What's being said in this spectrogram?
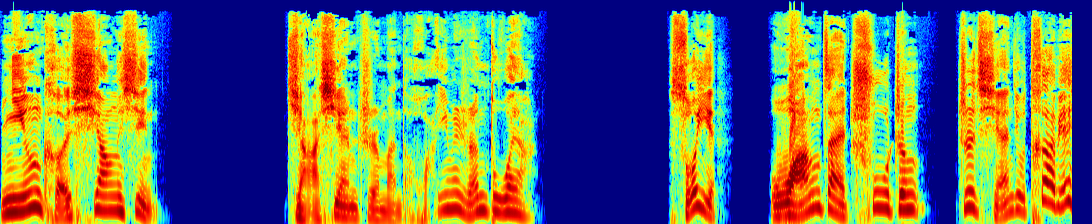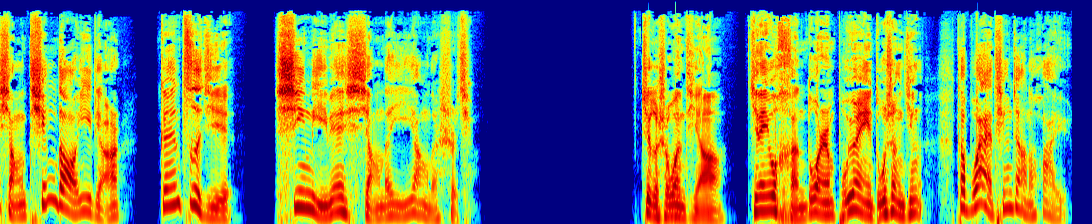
宁可相信假先知们的话，因为人多呀。所以王在出征之前就特别想听到一点儿跟自己心里边想的一样的事情。这个是问题啊！今天有很多人不愿意读圣经，他不爱听这样的话语。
